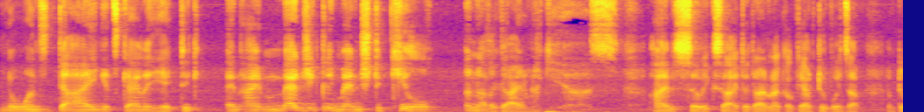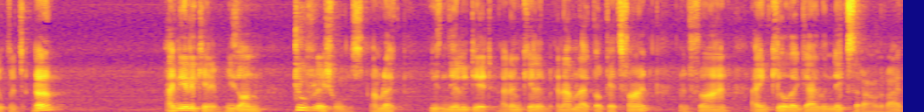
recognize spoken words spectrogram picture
No one's dying. It's kind of hectic, and I magically managed to kill another guy. I'm like, yes I'm so excited. I'm like, okay, I'm two points up. I'm two points up. No, no. I nearly kill him. He's on two flesh wounds. I'm like, he's nearly dead. I don't kill him. And I'm like, okay, it's fine. It's fine. I can kill that guy in the next round, right?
